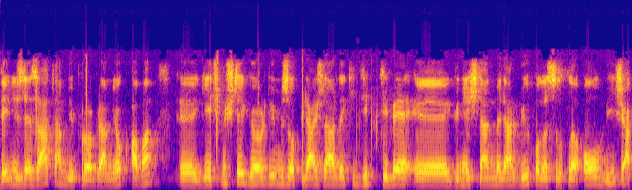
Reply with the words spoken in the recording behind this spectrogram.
Denizde zaten bir problem yok ama e, geçmişte gördüğümüz o plajlardaki dip dibe e, güneşlenmeler büyük olasılıkla olmayacak.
